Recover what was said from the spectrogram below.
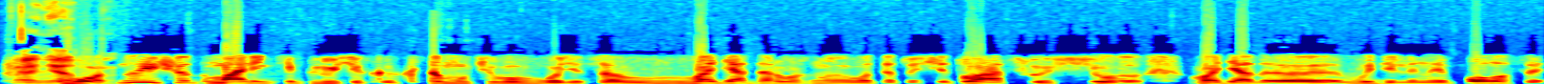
Понятно. Вот. Ну, еще маленький плюсик к тому, чего вводится. Вводя дорожную вот эту ситуацию, все, вводя э, выделенные полосы, э,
